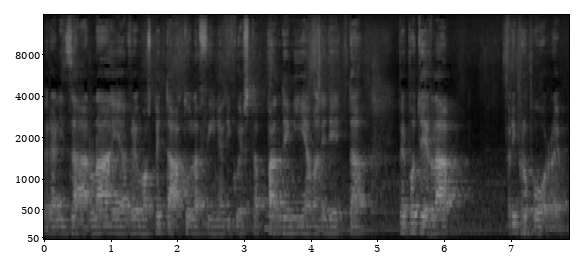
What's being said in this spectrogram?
realizzarla e avremmo aspettato la fine di questa pandemia maledetta per poterla riproporre.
